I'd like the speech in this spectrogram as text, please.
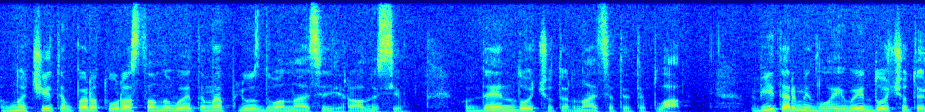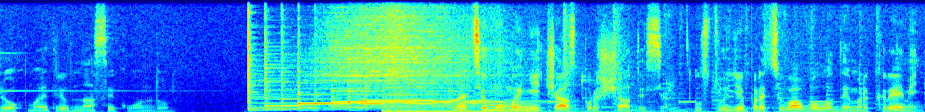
Вночі температура становитиме плюс 12 градусів, вдень до 14 тепла. Вітер мінливий до 4 метрів на секунду. На цьому мені час прощатися. У студії працював Володимир Кремінь.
